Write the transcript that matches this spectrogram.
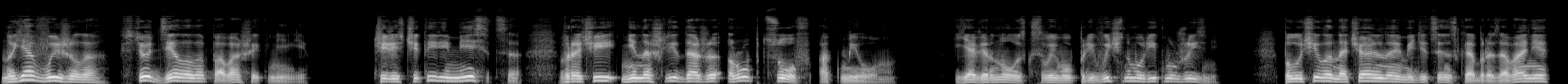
Но я выжила, все делала по вашей книге. Через четыре месяца врачи не нашли даже рубцов от миом. Я вернулась к своему привычному ритму жизни, получила начальное медицинское образование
